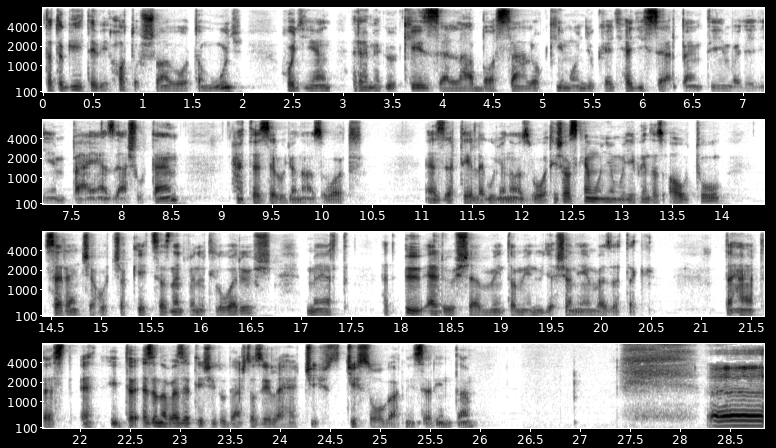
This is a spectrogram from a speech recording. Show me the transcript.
Tehát a GTV 6-ossal voltam úgy, hogy ilyen remegő kézzel, lábbal szállok ki mondjuk egy hegyi szerpentin, vagy egy ilyen pályázás után. Hát ezzel ugyanaz volt. Ezzel tényleg ugyanaz volt. És azt kell mondjam, hogy egyébként az autó szerencse, hogy csak 245 lóerős, mert hát ő erősebb, mint amilyen ügyesen én vezetek. Tehát ezt, e, itt, ezen a vezetési tudást azért lehet csiszolgatni szerintem. Ö,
